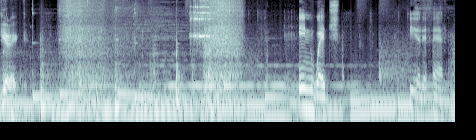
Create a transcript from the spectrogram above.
Gearing. In wedge. Irifer.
